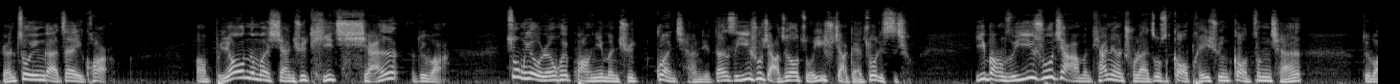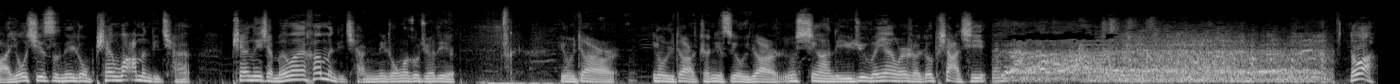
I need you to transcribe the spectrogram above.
人，就应该在一块儿啊，不要那么先去提钱，对吧？总有人会帮你们去管钱的，但是艺术家就要做艺术家该做的事情。一帮子艺术家们天天出来就是搞培训、搞挣钱，对吧？尤其是那种骗娃们的钱、骗那些门外汉们的钱的那种，我就觉得有一点儿，有一点儿，真的是有一点儿，用西安的一句文言文说，叫撇气。对吧？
